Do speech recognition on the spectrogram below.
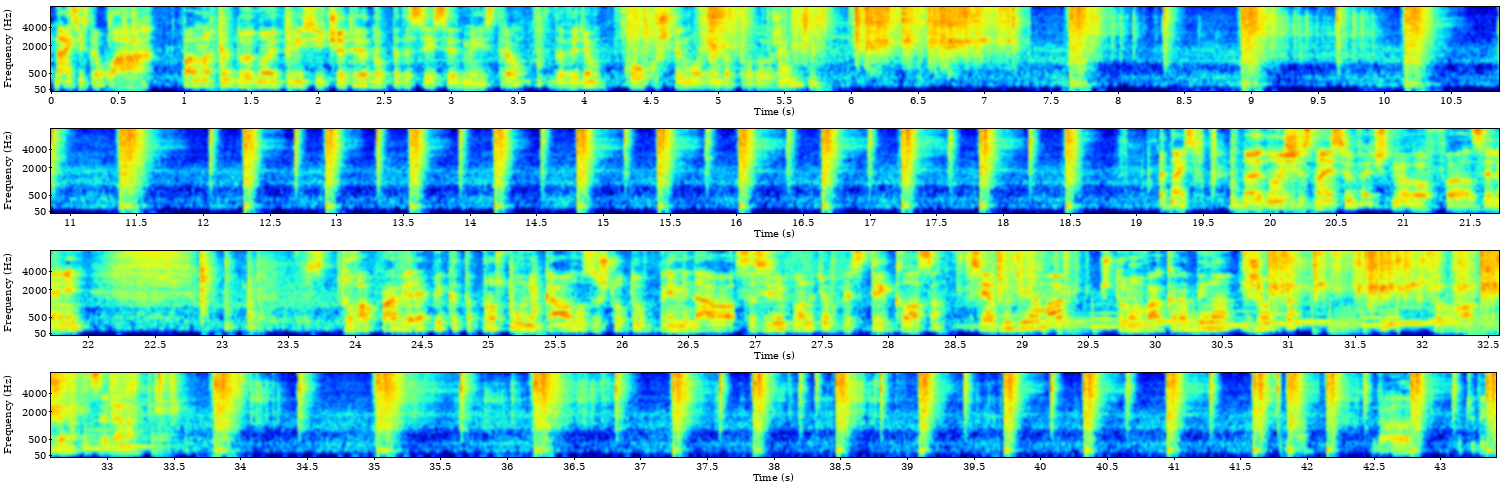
Петнайсет изстрел. Ла! Паднахме до 1,34 до 57 изстрел. Да видим колко ще можем да продължим. На 1,16 вече сме в а, зелени. Това прави репликата просто уникална, защото преминава с един пълнител през три класа. Псевдодиамар, штурмова карабина жълта и штурмова карабина зелена. Да, да, да. Почитай.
